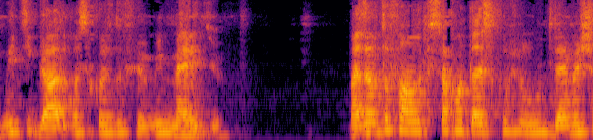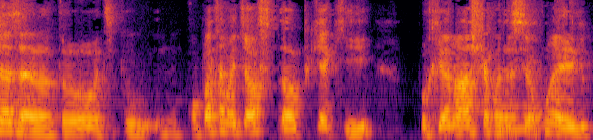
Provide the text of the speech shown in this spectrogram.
mitigado com essa coisa do filme médio. Mas eu não tô falando que isso acontece com o Damien Chazelle, eu tô, tipo, completamente off-topic aqui, porque eu não acho que aconteceu Uhum. com ele.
